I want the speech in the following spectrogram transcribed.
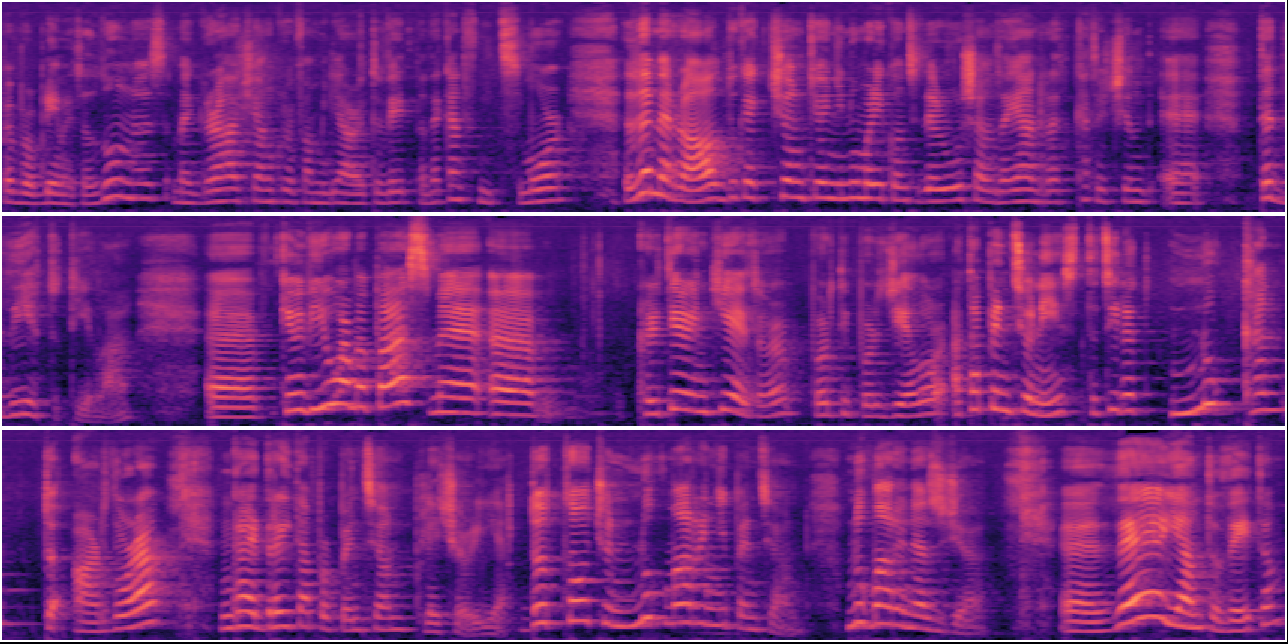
me probleme të dhunës me gra që janë kryefamiljare të vetme dhe kanë fëmijë të sëmurë dhe me radhë duke qenë kjo një numër i konsiderueshëm dhe janë rreth 480 të tilla kemi vijuar më pas me Kriterin tjetër për t'i përzgjedhur ata pensionistë të cilët nuk kanë të ardhura nga e drejta për pension pleqërie. Do të thotë që nuk marrin një pension, nuk marrin asgjë dhe janë të vetëm,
